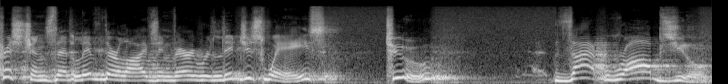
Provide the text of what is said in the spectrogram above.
Christians that live their lives in very religious ways too, that robs you.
